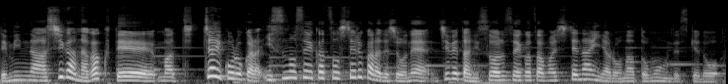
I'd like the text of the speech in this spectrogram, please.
みんな足が長くて、まあちっちゃい頃から椅子の生活をしてるからでしょうね。地べたに座る生活あんまりしてないんやろうなと思うんですけど、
